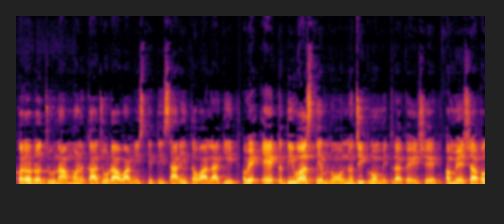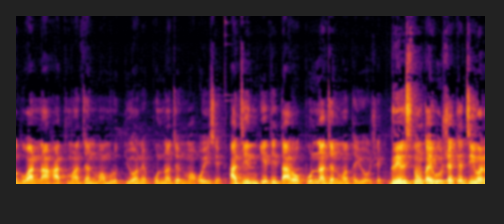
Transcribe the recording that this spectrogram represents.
કરોડરજ્જુના મણકા જોડાવાની સ્થિતિ સારી થવા લાગી. હવે એક દિવસ તેમનો નજીકનો મિત્ર કહે છે, હંમેશા ભગવાનના હાથમાં જન્મ, મૃત્યુ અને પુનઃજન્મ હોય છે. આ જિંદગીથી તારો પુનઃજન્મ થયો છે. ગ્રિલ્સનું કહેવું છે કે જીવન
